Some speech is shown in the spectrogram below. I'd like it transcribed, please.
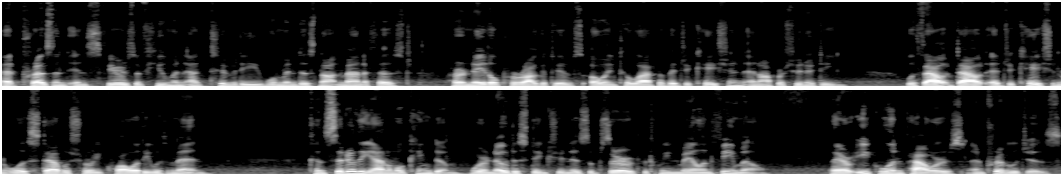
At present, in spheres of human activity, woman does not manifest her natal prerogatives owing to lack of education and opportunity. Without doubt, education will establish her equality with men. Consider the animal kingdom, where no distinction is observed between male and female. They are equal in powers and privileges.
